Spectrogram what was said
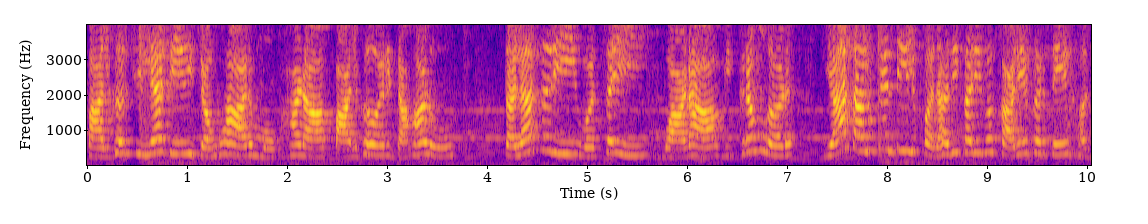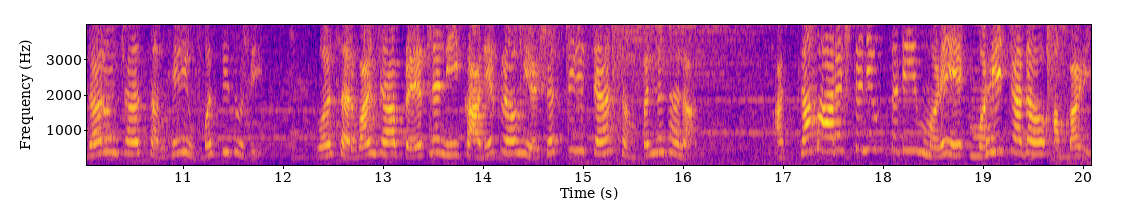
पालघर जिल्ह्यातील जव्हार मोखाडा पालघर डहाणू तलासरी वसई वाडा विक्रमगड या तालुक्यातील पदाधिकारी व कार्यकर्ते हजारोंच्या संख्येने उपस्थित होते व सर्वांच्या प्रयत्नांनी कार्यक्रम यशस्वीरित्या संपन्न झाला. आजचा महाराष्ट्र न्यूजसाठी मणे महेश जाधव अंबाडी.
